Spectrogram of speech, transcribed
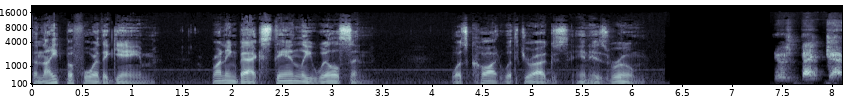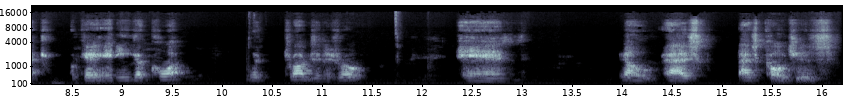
The night before the game, running back Stanley Wilson was caught with drugs in his room. It was bed Benkek, okay, and he got caught with drugs in his room. And you know, as as coaches,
